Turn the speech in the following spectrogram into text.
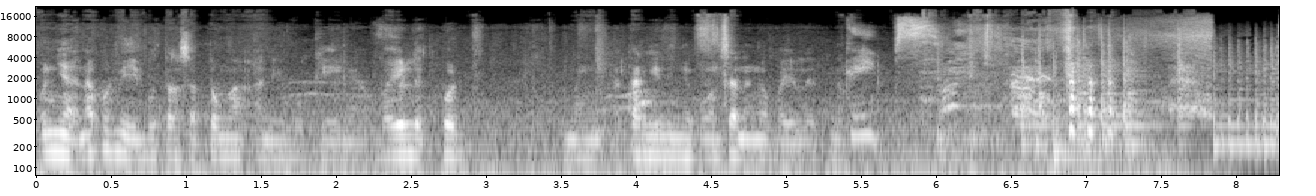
Unya, napod may ibutang sa tunga ani bouquet nga violet pod. Nang atangin ninyo kung saan nga violet na. Grapes.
